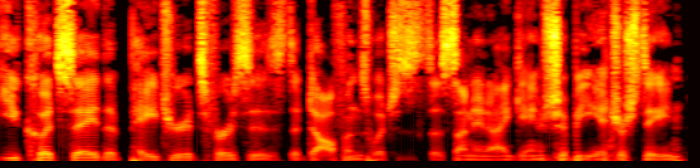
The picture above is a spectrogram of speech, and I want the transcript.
you could say the Patriots versus the Dolphins, which is the Sunday night game, should be interesting.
